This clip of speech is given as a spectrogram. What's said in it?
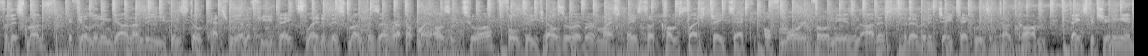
for this month. If you're living down under, you can still catch me on a few dates later this month as I wrap up my Aussie tour. Full details are over at myspace.com slash jaytech. Or for more info on me as an artist, head over to jaytechmusic.com. Thanks for tuning in.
